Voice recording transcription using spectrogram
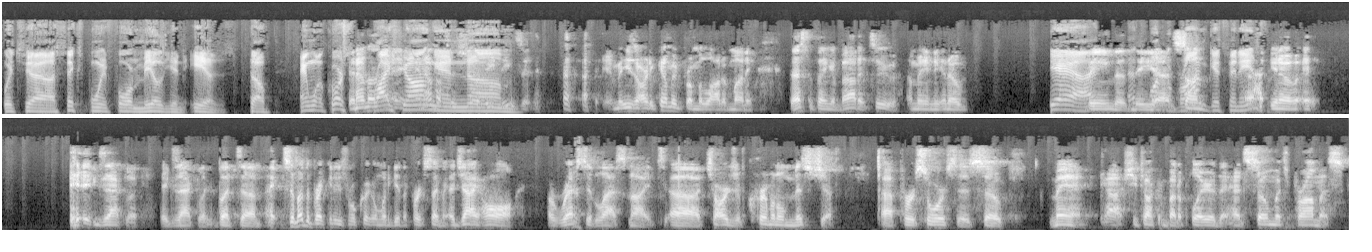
which uh, six point four million is. So, and of course, and Bryce Young and, sure um, I mean, he's already coming from a lot of money. That's the thing about it too. I mean, you know, yeah, being the the uh, son, gets in, uh, you know. It, exactly, exactly. But um, hey, some other breaking news, real quick. I want to get in the first segment. Agiye Hall arrested last night, uh, charge of criminal mischief, uh, per sources. So, man, gosh, you're talking about a player that had so much promise,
